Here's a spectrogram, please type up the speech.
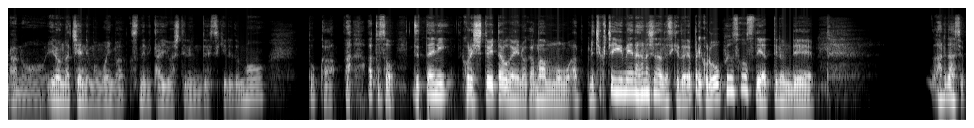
あの、いろんなチェーンにももう今すでに対応してるんですけれども、とか、あ、あとそう、絶対にこれ知っておいた方がいいのが、まあもうあめちゃくちゃ有名な話なんですけど、やっぱりこれオープンソースでやってるんで、あれなんですよ。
